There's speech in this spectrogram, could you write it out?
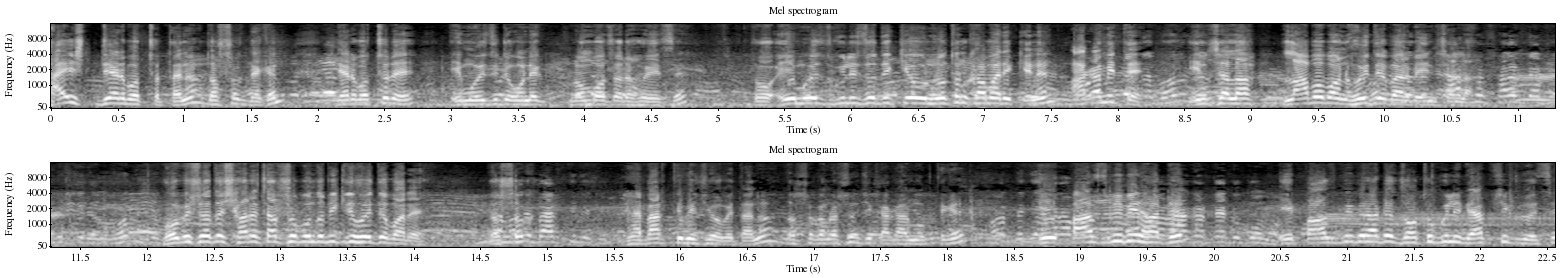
হাইস্ট দেড় বছর, তাই না? দর্শক দেখেন, দেড় বছরে এই মহিষ দুটো অনেক লম্বা চড়া হয়েছে। তো এই মহিষগুলি যদি কেউ নতুন খামারে কেনেন, আগামীতে ইনশাল্লাহ লাভবান হইতে পারবে ইনশাল্লাহ ভবিষ্যতে সাড়ে চারশো পর্যন্ত বিক্রি হইতে পারে। দর্শক হ্যাঁ বাড়তি বেশি হবে, তাই না? দর্শক, আমরা শুনছি কাকার মুখ থেকে। এই পাঁচ বিবির হাটে, এই পাঁচ বিবির হাটে যতগুলি ব্যবসায়িক রয়েছে,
